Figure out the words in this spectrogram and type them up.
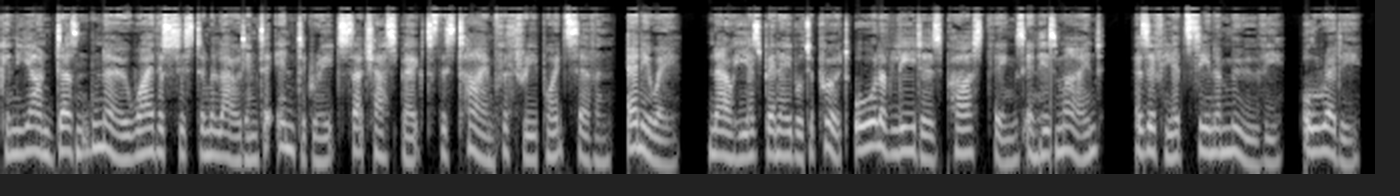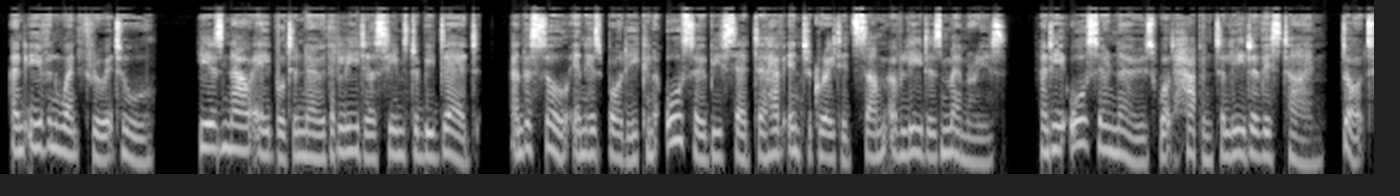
Kinyan doesn't know why the system allowed him to integrate such aspects this time for 3.7. Anyway, now he has been able to put all of Leader's past things in his mind, as if he had seen a movie already, and even went through it all. He is now able to know that Leader seems to be dead, and the soul in his body can also be said to have integrated some of Leader's memories, and he also knows what happened to Leader this time. Dot.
